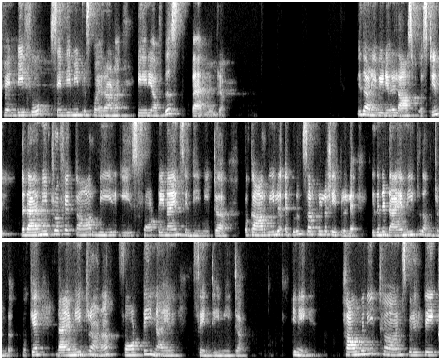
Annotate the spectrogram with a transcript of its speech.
twenty four centimetre square ആണ് ഏരിയ ഓഫ് ദിസ് പാരലോഗ്രാം ഇതാണ് ഈ വീഡിയോയിലെ last question the diameter of a car wheel is forty nine centimetre അപ്പൊ കാർ വീൽ എപ്പോഴും സർക്കിളിന്റെ ഷേപ്പിലല്ലേ ഇതിന്റെ ഡയമീറ്റർ തന്നിട്ടുണ്ട്. ഓക്കെ ഡയമീറ്റർ ആണ് ഫോർട്ടി നയൻ സെന്റിമീറ്റർ ഇനി how many turns will it take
